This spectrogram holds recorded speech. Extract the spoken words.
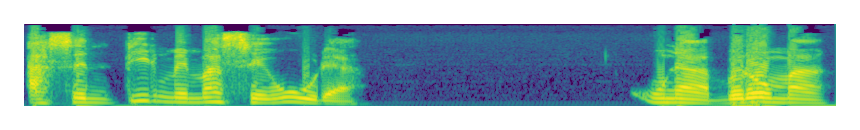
a sentirme más segura una broma,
